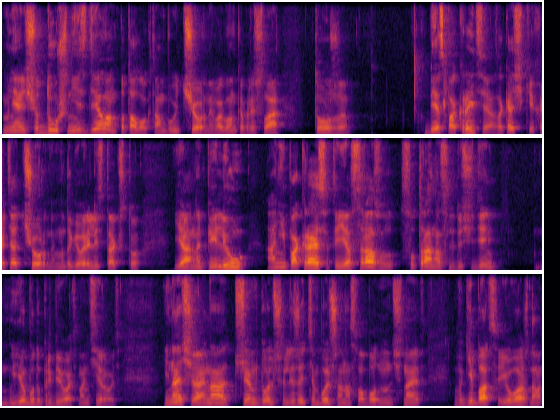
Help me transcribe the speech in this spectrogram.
у меня еще душ не сделан, потолок там будет черный. Вагонка пришла тоже без покрытия, а заказчики хотят черный. Мы договорились так, что я напилю, они покрасят, и я сразу с утра на следующий день ее буду прибивать, монтировать. Иначе она, чем дольше лежит, тем больше она свободно начинает выгибаться. Ее важно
